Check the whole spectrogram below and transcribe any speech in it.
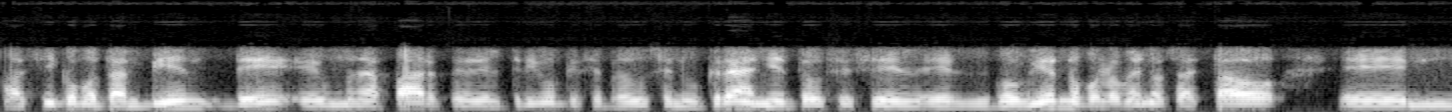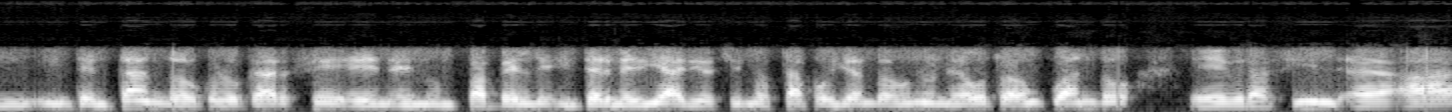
así como también de eh, una parte del trigo que se produce en Ucrania. Entonces el, gobierno por lo menos ha estado eh, intentando colocarse en, en, un papel intermediario, es decir, no está apoyando a uno ni a otro, aun cuando eh, Brasil eh, ha,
